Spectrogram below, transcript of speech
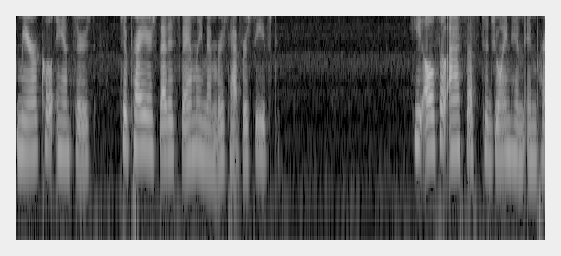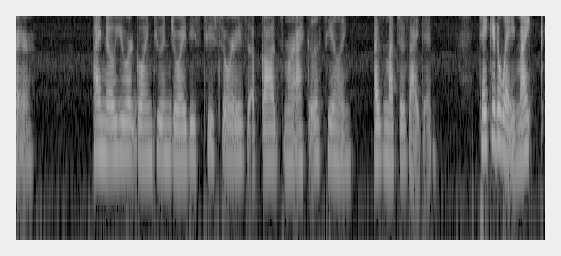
miracle answers to prayers that his family members have received. He also asks us to join him in prayer. I know you are going to enjoy these two stories of God's miraculous healing as much as I did. Take it away, Mike.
